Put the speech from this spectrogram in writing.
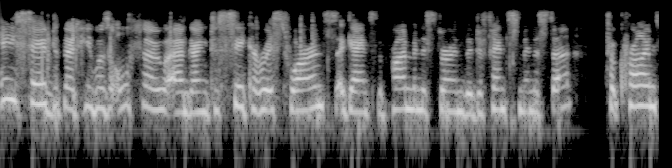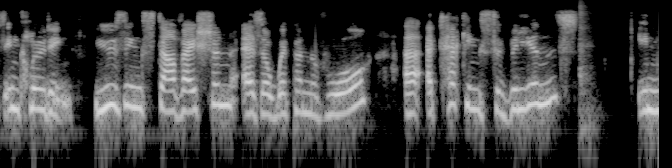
He said that he was also uh, going to seek arrest warrants against the Prime Minister and the Defence Minister for crimes including using starvation as a weapon of war, uh, attacking civilians in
